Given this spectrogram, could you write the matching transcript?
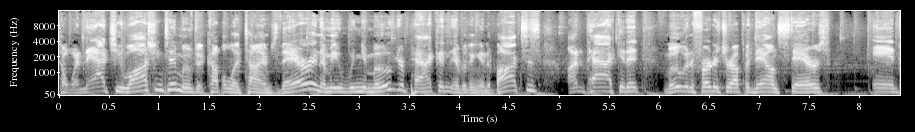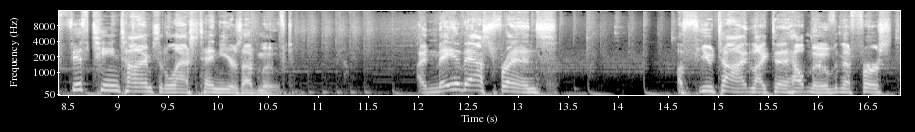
To Wenatchee, Washington, moved a couple of times there. And I mean, when you move, you're packing everything into boxes, unpacking it, moving furniture up and down stairs. And 15 times in the last 10 years, I've moved. I may have asked friends a few times, like to help move in the first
